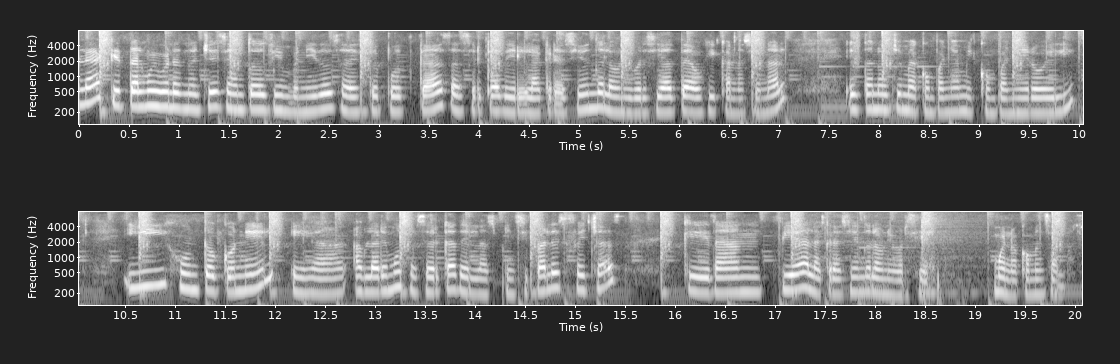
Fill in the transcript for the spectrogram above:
Hola, ¿qué tal? Muy buenas noches. Sean todos bienvenidos a este podcast acerca de la creación de la Universidad Pedagógica Nacional. Esta noche me acompaña mi compañero Eli y junto con él eh, hablaremos acerca de las principales fechas que dan pie a la creación de la universidad. Bueno, comenzamos.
